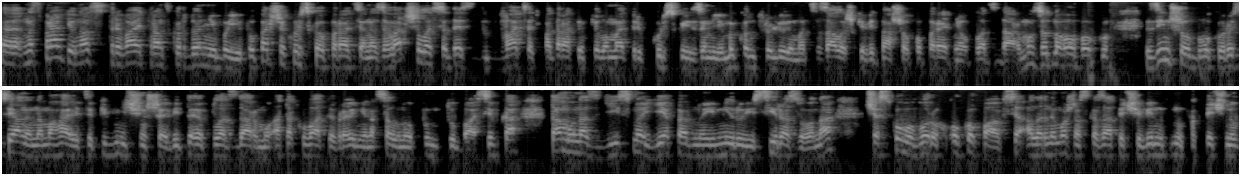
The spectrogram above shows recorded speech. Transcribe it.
Е, Насправді у нас тривають транскордонні бої. По перше, курська операція не завершилася. Десь 20 квадратних кілометрів курської землі. Ми контролюємо це залишки від нашого попереднього плацдарму з одного боку. З іншого боку, росіяни намагаються північніше від е, плацдарму атакувати в районі населеного пункту Басівка. Там у нас дійсно є певною мірою сіра зона. Частково ворог окопався, але не можна сказати, що він ну фактично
